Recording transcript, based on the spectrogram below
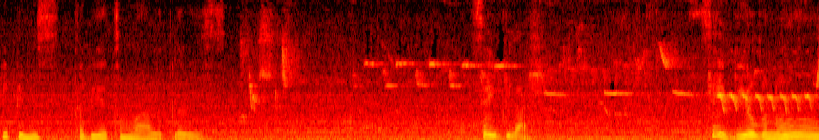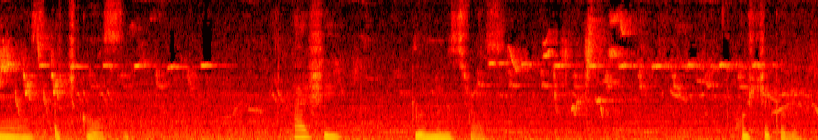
Hepimiz tabiatın varlıklarıyız. Sevgiler. Sevgi yolunuz açık olsun. Her şey gönlünüzce olsun. Hoşçakalın.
